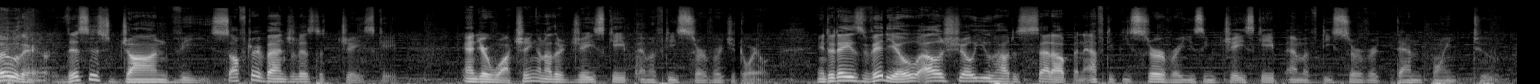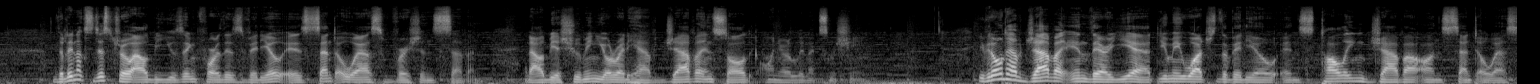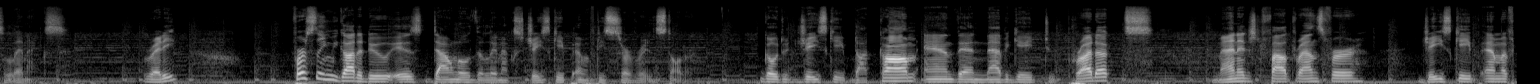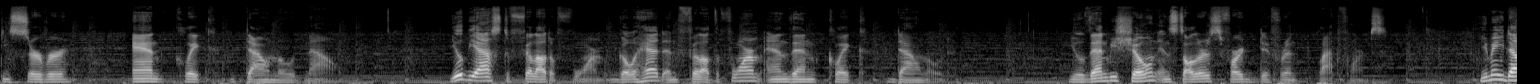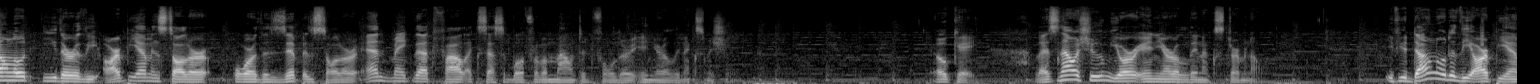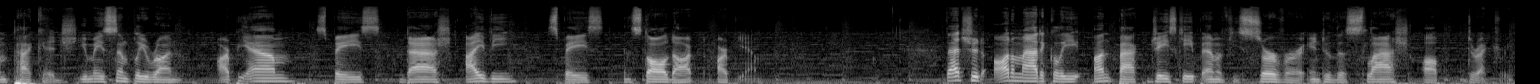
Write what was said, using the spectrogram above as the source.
Hello there, this is John V, software evangelist at Jscape, and you're watching another Jscape MFT server tutorial. In today's video, I'll show you how to set up an FTP server using Jscape MFT Server 10.2. The Linux distro I'll be using for this video is CentOS version 7, and I'll be assuming you already have Java installed on your Linux machine. If you don't have Java in there yet, you may watch the video Installing Java on CentOS Linux. Ready? First thing we gotta do is download the Linux Jscape MFT server installer. Go to jscape.com and then navigate to Products, Managed File Transfer, Jscape MFT server, and click Download Now. You'll be asked to fill out a form. Go ahead and fill out the form and then click Download. You'll then be shown installers for different platforms. You may download either the RPM installer or the zip installer and make that file accessible from a mounted folder in your Linux machine. Okay, let's now assume you're in your Linux terminal. If you downloaded the RPM package, you may simply run rpm space dash iv space install.rpm. That should automatically unpack Jscape MFT server into the slash opt directory.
